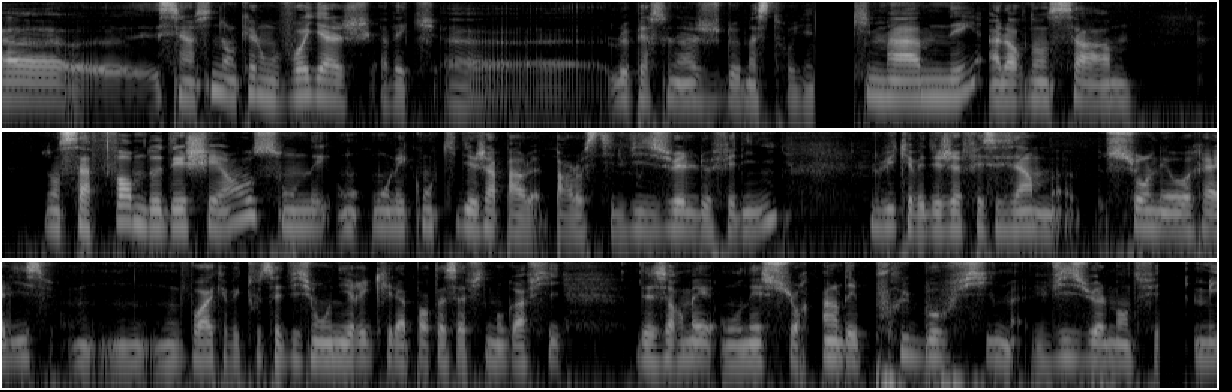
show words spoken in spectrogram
Euh, c'est un film dans lequel on voyage avec euh, le personnage de Mastroianni, qui m'a amené, alors dans sa, dans sa forme de déchéance, on est, on, est conquis déjà par par le style visuel de Fellini, lui qui avait déjà fait ses armes sur le néo-réalisme, on, voit qu'avec toute cette vision onirique qu'il apporte à sa filmographie, désormais on est sur un des plus beaux films visuellement de fait. Mais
